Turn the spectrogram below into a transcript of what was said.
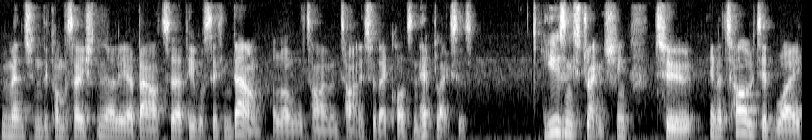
we mentioned the conversation earlier about uh, people sitting down a lot of the time and tightness to their quads and hip flexors. Using stretching to, in a targeted way,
